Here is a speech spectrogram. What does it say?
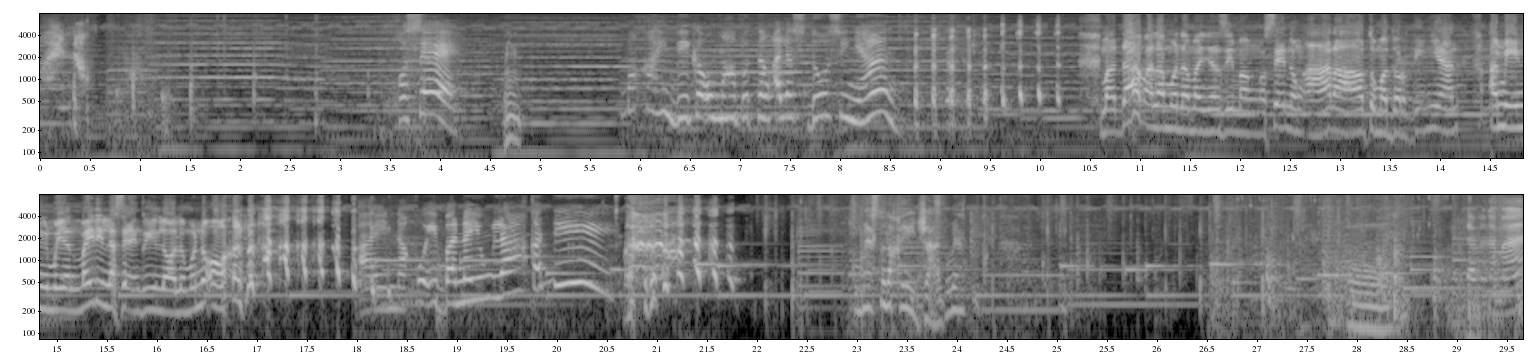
Ay, naku. Jose, Hmm. baka hindi ka umabot ng alas 12 niyan. Madam, alam mo naman yan si Mang Jose nung araw, tumador din yan. Aminin mo yan, may nilaseng ko yung lolo mo noon. Ay, naku, iba na yung lakad eh. Pumesto na kayo dyan. Pumesto. Oh, Tama naman.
